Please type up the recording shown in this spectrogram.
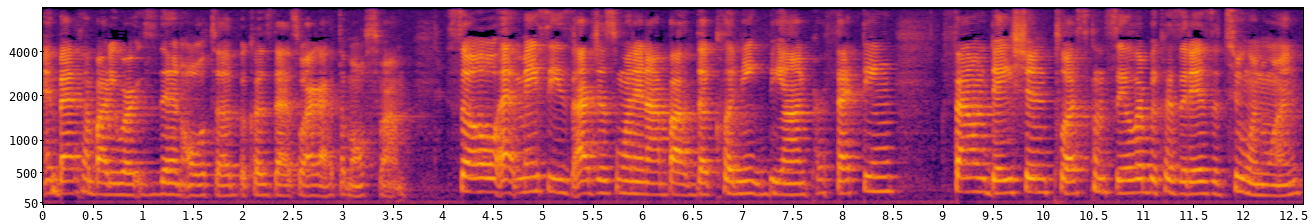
and Bath and Body Works, then Ulta, because that's where I got the most from. So at Macy's, I just went and I bought the Clinique Beyond Perfecting Foundation Plus Concealer because it is a two-in-one.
